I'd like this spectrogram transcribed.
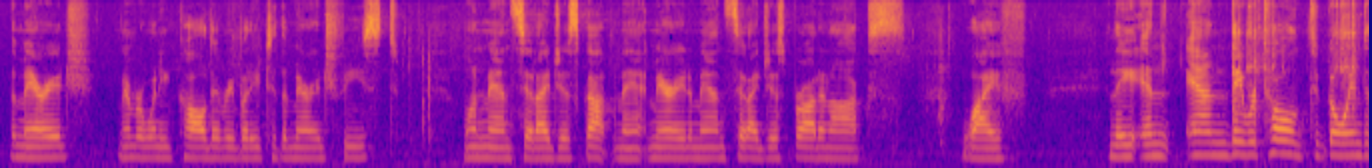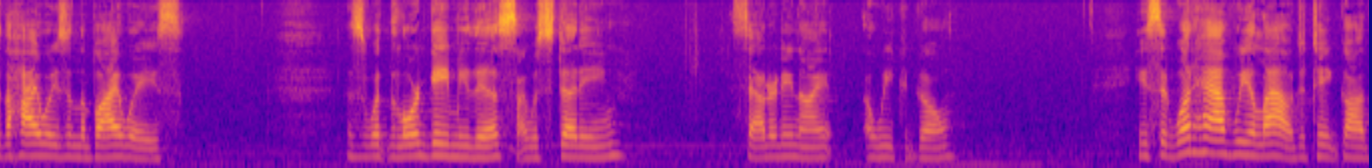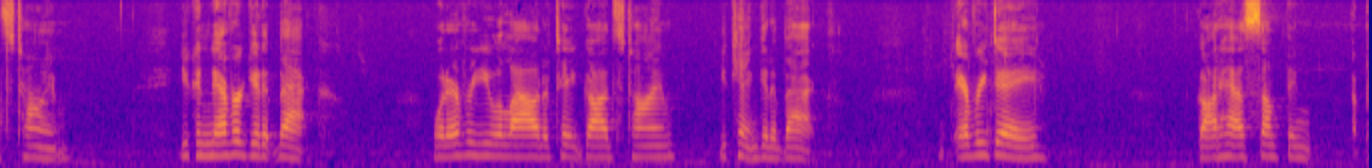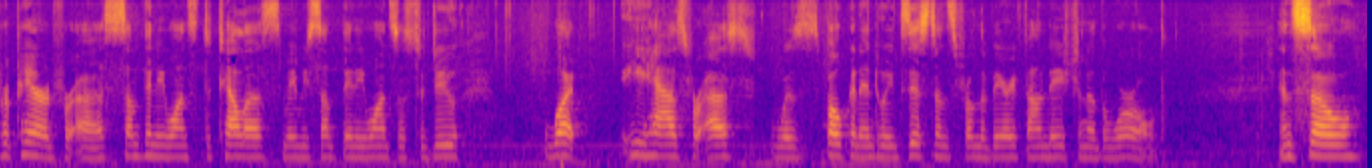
The marriage, remember when he called everybody to the marriage feast? One man said, I just got ma- married. A man said, I just brought an ox wife. And they, and, and they were told to go into the highways and the byways. This is what the Lord gave me this. I was studying Saturday night a week ago. He said, What have we allowed to take God's time? You can never get it back. Whatever you allow to take God's time, you can't get it back. Every day, God has something prepared for us, something He wants to tell us, maybe something He wants us to do. What He has for us was spoken into existence from the very foundation of the world. And so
